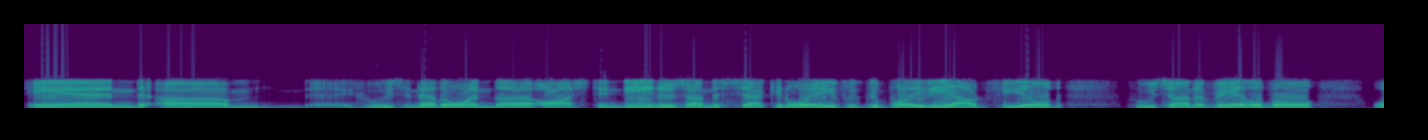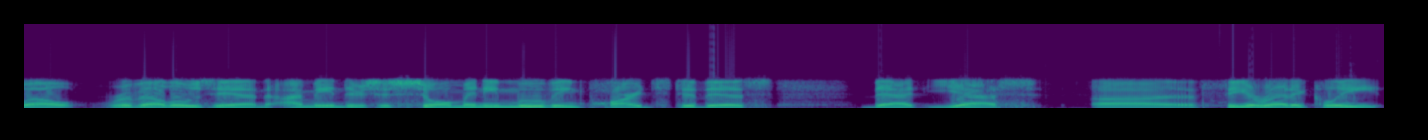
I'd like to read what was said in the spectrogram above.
and um, who is another one? Uh, Austin Dean, who's on the second wave, who could play the outfield, who's unavailable. Well, Ravelo's in. I mean, there's just so many moving parts to this that yes, uh, theoretically,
